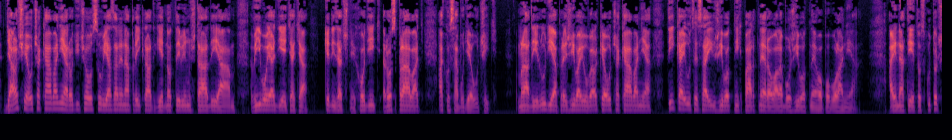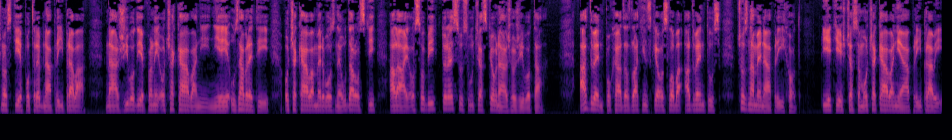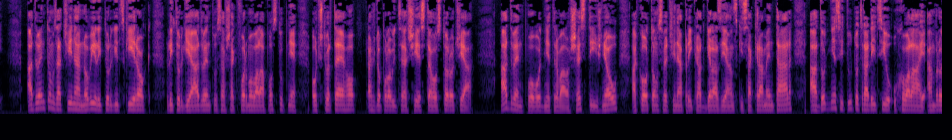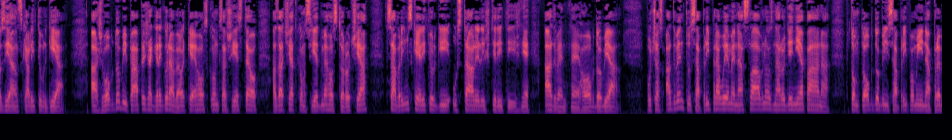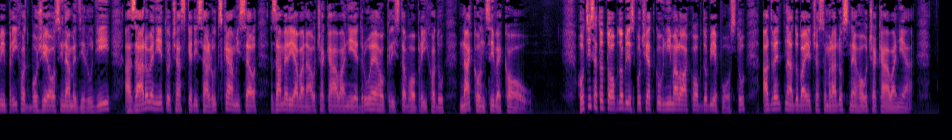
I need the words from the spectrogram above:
Ďalšie očakávania rodičov sú viazané napríklad k jednotlivým štádiám vývoja dieťaťa, kedy začne chodiť, rozprávať, ako sa bude učiť. Mladí ľudia prežívajú veľké očakávania týkajúce sa ich životných partnerov alebo životného povolania. Aj na tieto skutočnosti je potrebná príprava. Náš život je plný očakávaní, nie je uzavretý. Očakávame rôzne udalosti, ale aj osoby, ktoré sú súčasťou nášho života. Advent pochádza z latinského slova adventus, čo znamená príchod. Je tiež časom očakávania a prípravy. Adventom začína nový liturgický rok. Liturgia adventu sa však formovala postupne od 4. až do polovice 6. storočia. Advent pôvodne trval 6 týždňov, ako o tom svedčí napríklad gelaziánsky sakramentár a dodnes si túto tradíciu uchovala aj ambroziánska liturgia. Až v období pápeža Gregora Veľkého z konca 6. a začiatkom 7. storočia sa v rímskej liturgii ustálili 4 týždne adventného obdobia. Počas adventu sa pripravujeme na slávnosť narodenia pána. V tomto období sa pripomína prvý príchod Božieho syna medzi ľudí a zároveň je to čas, kedy sa ľudská mysel zameriava na očakávanie druhého Kristovho príchodu na konci vekov. Hoci sa toto obdobie spočiatku vnímalo ako obdobie pôstu, adventná doba je časom radosného očakávania.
